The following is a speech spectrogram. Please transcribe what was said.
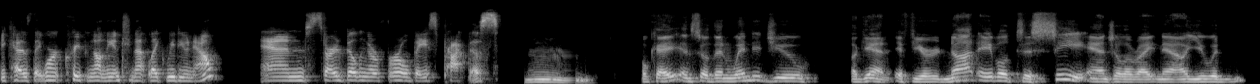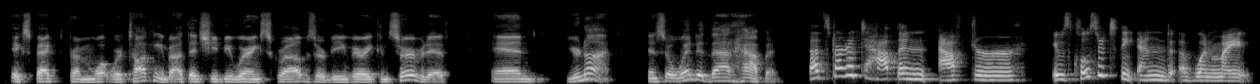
because they weren't creeping on the internet like we do now, and started building a referral based practice. Mm. Okay. And so then when did you again, if you're not able to see Angela right now, you would expect from what we're talking about that she'd be wearing scrubs or being very conservative, and you're not. And so, when did that happen? That started to happen after it was closer to the end of when my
